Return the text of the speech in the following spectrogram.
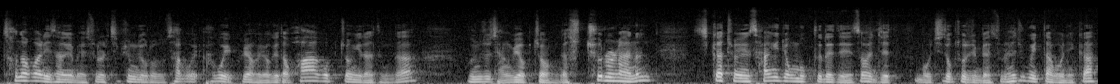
천억 원 이상의 매수를 집중적으로 사고, 하고 있고요. 여기다 화학 업종이라든가 운수 장비 업종, 그러니까 수출을 하는 시가총액 상위 종목들에 대해서 이제 뭐 지속적으로 매수를 해주고 있다 보니까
